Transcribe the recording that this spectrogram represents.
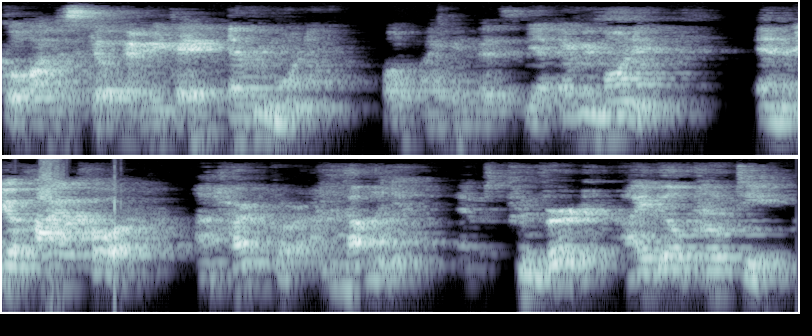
go on the scale every day? Every morning. Oh my goodness. Yeah, every morning. And You're hardcore. uh, hardcore. I'm telling you, it was converted. Ideal protein,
